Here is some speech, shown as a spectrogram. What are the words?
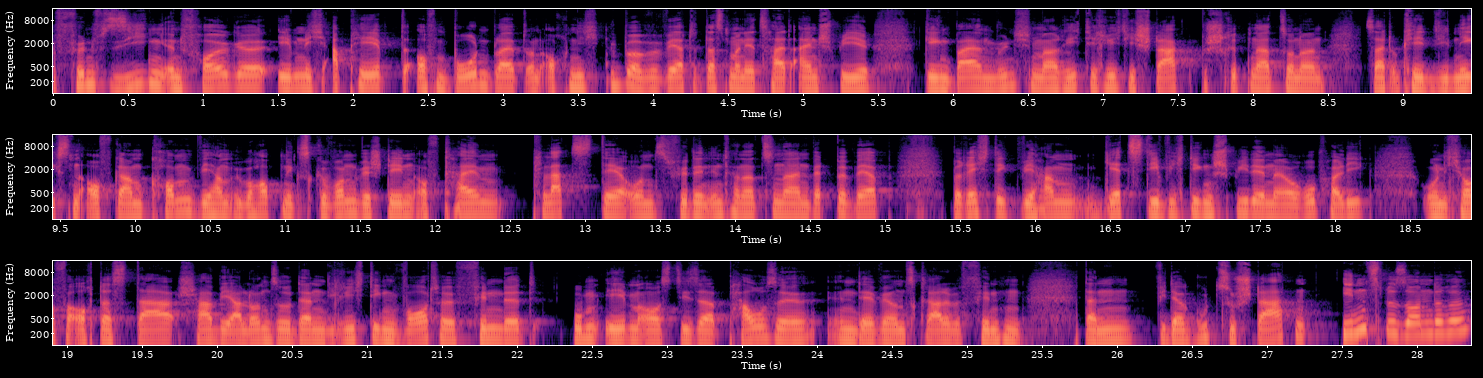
fünf Siegen in Folge eben nicht abhebt, auf dem Boden bleibt und auch nicht überbewertet, dass man jetzt halt ein Spiel gegen Bayern München mal richtig, richtig stark beschritten hat, sondern sagt, okay, die nächsten Aufgaben kommen, wir haben überhaupt nichts gewonnen, wir stehen auf keinem Platz, der uns für den internationalen Wettbewerb berechtigt. Wir haben jetzt die wichtigen Spiele in der Europa League. Und ich hoffe auch, dass da Xabi Alonso dann die richtigen Worte findet, um eben aus dieser Pause, in der wir uns gerade befinden, dann wieder gut zu starten. Insbesondere,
